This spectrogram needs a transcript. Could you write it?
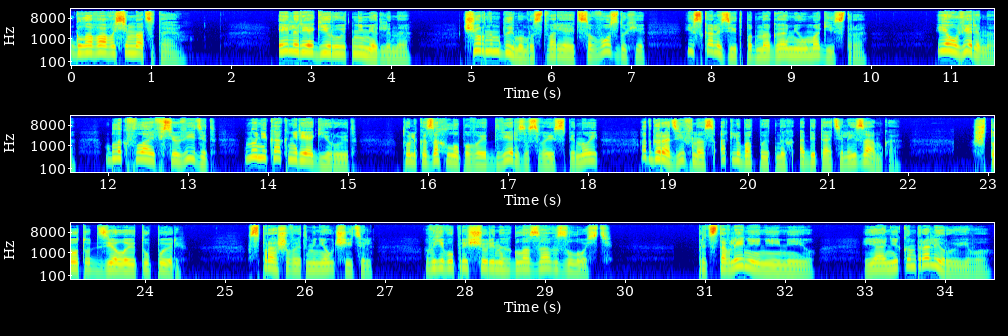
Глава 18. Эль реагирует немедленно. Черным дымом растворяется в воздухе и скользит под ногами у магистра. Я уверена, Блэкфлай все видит, но никак не реагирует, только захлопывает дверь за своей спиной, отгородив нас от любопытных обитателей замка. «Что тут делает упырь?» — спрашивает меня учитель. В его прищуренных глазах злость. Представления не имею. Я не контролирую его.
